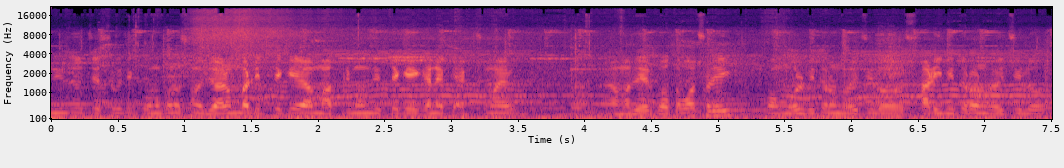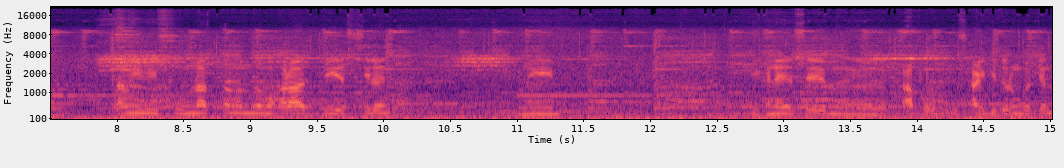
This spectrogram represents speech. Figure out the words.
নিজেদের চেষ্টা করছি। কোনো কোনো সময় জয়রামবাটির থেকে মাতৃমন্দির থেকে এখানে এক সময় আমাদের গত বছরেই কম্বল বিতরণ হয়েছিল, শাড়ি বিতরণ হয়েছিল। স্বামী পূর্ণাত্মানন্দ মহারাজ জি এসেছিলেন। উনি এখানে এসে কাপড় শাড়ি বিতরণ করছেন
